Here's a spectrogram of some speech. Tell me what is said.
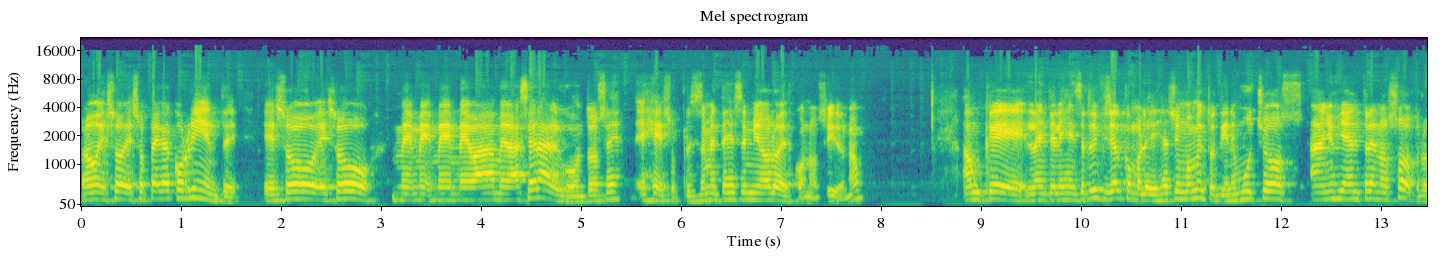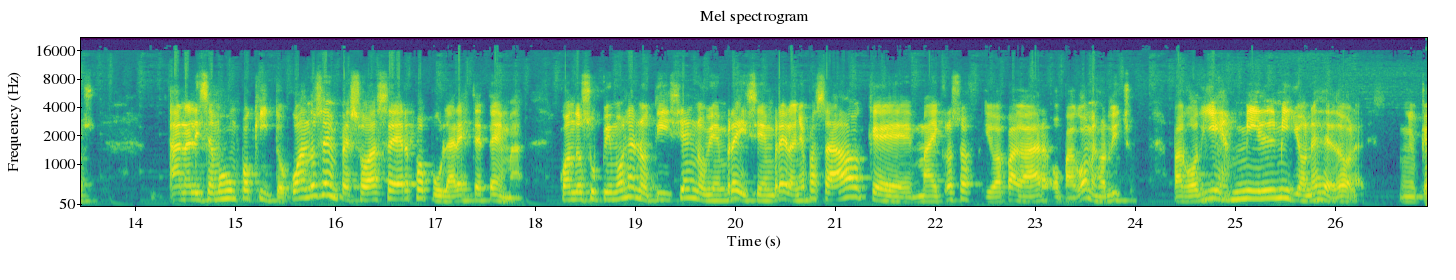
no, eso, eso pega corriente, eso, eso me, me, me, va, me va a hacer algo. Entonces es eso, precisamente es ese miedo a lo desconocido, ¿no? Aunque la inteligencia artificial, como le dije hace un momento, tiene muchos años ya entre nosotros, analicemos un poquito. ¿Cuándo se empezó a hacer popular este tema? Cuando supimos la noticia en noviembre, diciembre del año pasado que Microsoft iba a pagar, o pagó, mejor dicho, pagó 10 mil millones de dólares. ¿Ok?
